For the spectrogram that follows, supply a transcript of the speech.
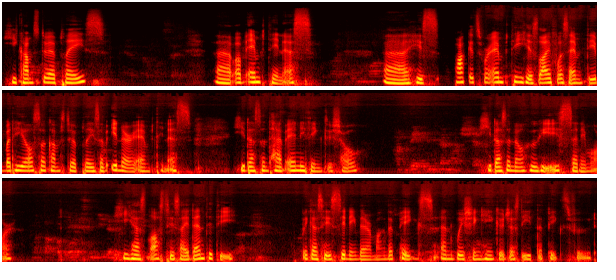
He comes to a place uh, of emptiness. Uh, his pockets were empty, his life was empty, but he also comes to a place of inner emptiness he doesn't have anything to show. He doesn't know who he is anymore. He has lost his identity because he's sitting there among the pigs and wishing he could just eat the pig's food.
